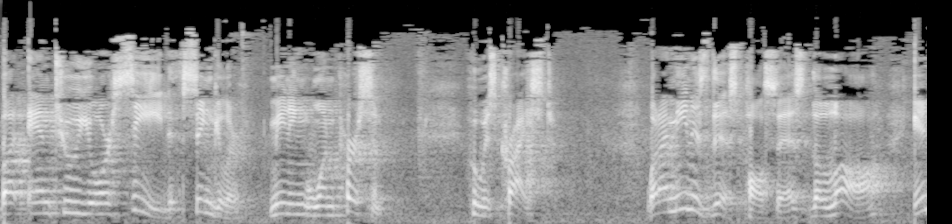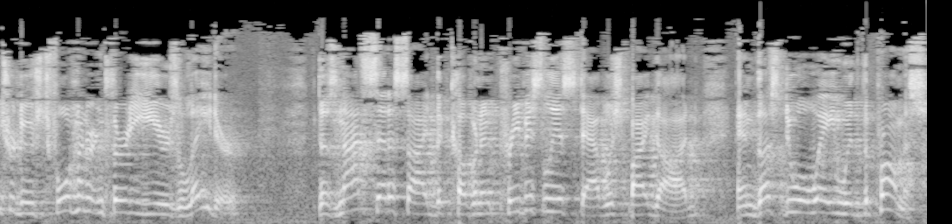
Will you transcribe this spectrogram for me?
but and to your seed, singular, meaning one person, who is Christ. What I mean is this, Paul says the law, introduced 430 years later, does not set aside the covenant previously established by God and thus do away with the promise.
